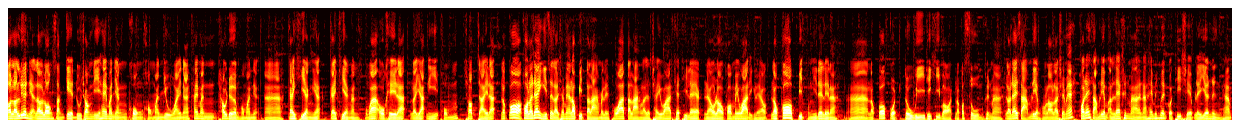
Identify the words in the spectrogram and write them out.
ตอนเราเลื่อนเนี่ยเราลองสังเกตดูช่องนี้ให้มันยังคงของมันอยู่ไว้นะ ให้มันเท่าเดิมของมันเนี่ยอ่าใกล้เคียงเงี้ยใกล้เคียงกันผมว่าโอเคแล้วระยะนี้ผมชอบใจแล้วแล้วก็พอเราได้อย่างนี้เสร็จแล้วใช่ไหมเราปิดตารางไปเลยเพราะว่าตารางเราจะใช้วาดแค่ทีแรกแล้วเราก็ไม่วาดอีกแล้ว เราก็ปิดตรงนี้ได้เลยนะอ่าแล้วก็กดตัว V ที่คีย์บอร์ดแล้วก็ซูมขึ้นมา เราได้สามเหลี่ยมของเราแล้วใช่ไหมพอได้สามเหลี่ยมอันแรกขึ้นมาแล้วนะให้เพื่อนๆกดที่ Shape Layer 1นะครับ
